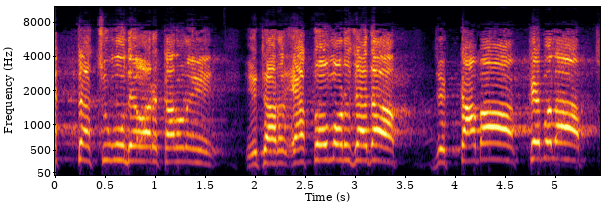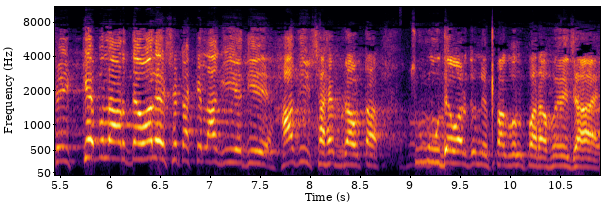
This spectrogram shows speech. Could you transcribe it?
একটা চুমু দেওয়ার কারণে এটার এত মর্যাদা যে কাবা, কেবলা, সেই কেবলার দেওয়ালে সেটাকে লাগিয়ে দিয়ে হাজি সাহেবরা ওটা চুমু দেওয়ার জন্য পাগল পারা হয়ে যায়।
